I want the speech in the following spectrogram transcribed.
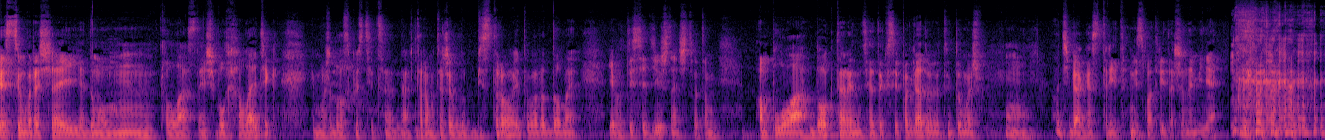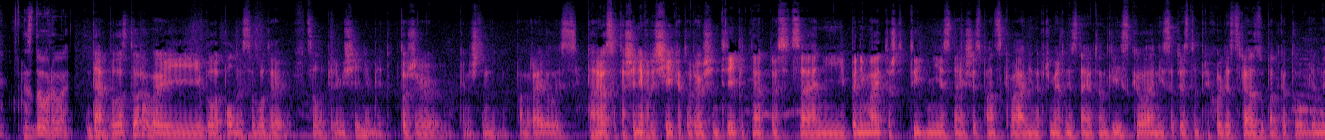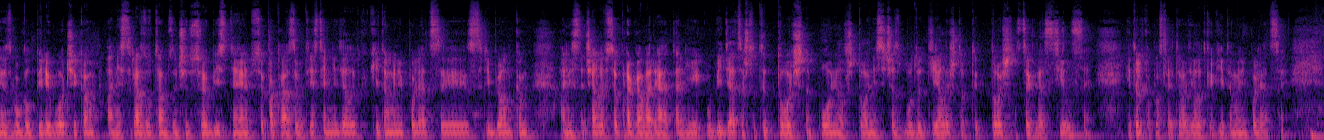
костюм врача, и я думал, ммм, классно. Еще был халатик, и можно было спуститься на втором этаже было бистро этого роддома. И вот ты сидишь, значит, в этом амплуа доктора, и на тебя так все поглядывают, и думаешь, хм, у тебя гастрит, не смотри даже на меня. Здорово. Да, было здорово, и была полная свобода в целом перемещения. Мне тоже, конечно, понравилось. Понравилось отношение врачей, которые очень трепетно относятся. Они понимают то, что ты не знаешь испанского. Они, например, не знают английского. Они, соответственно, приходят сразу подготовленные с Google переводчиком. Они сразу там, значит, все объясняют, все показывают. Если они делают какие-то манипуляции с ребенком, они сначала все проговорят. Они убедятся, что ты точно понял, что они сейчас будут делать, чтобы ты точно согласился и только после этого делают какие-то манипуляции.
